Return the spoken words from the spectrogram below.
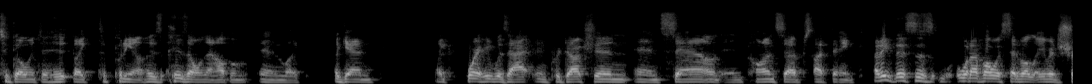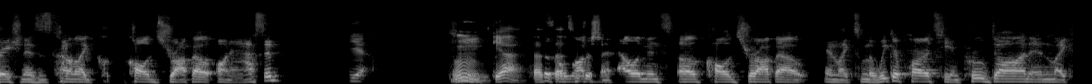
to go into his like to putting out his his own album, and like again, like where he was at in production and sound and concepts. I think I think this is what I've always said about late registration is it's kind of like college dropout on acid. Yeah. Mm, yeah, that's that's interesting. Of elements of college dropout and like some of the weaker parts he improved on, and like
